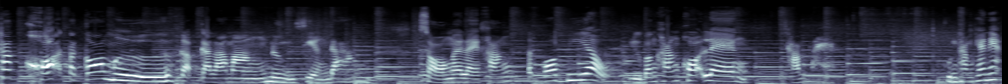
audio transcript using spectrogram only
ถ้าเคาะตะก้อมือกับกะละมังหนึ่งเสียงดังสองหลาย ๆ ครั้งตะก้อเบี้ยว หรือบางครั้งเคาะแรงชามแตก คุณทำแค่เนี้ย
